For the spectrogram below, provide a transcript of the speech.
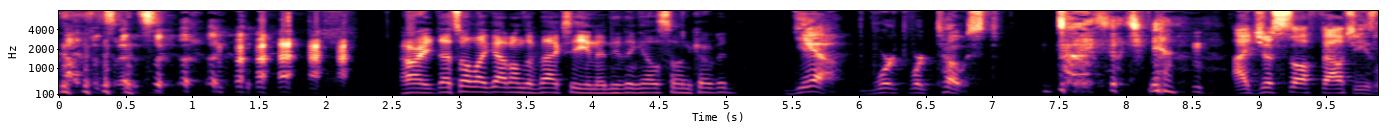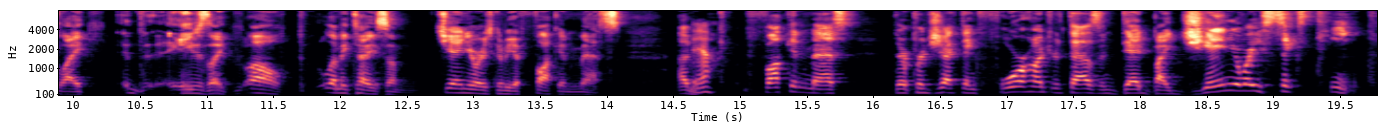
Alpha says. All right, that's all I got on the vaccine. Anything else on COVID? yeah, we're we're toast. yeah. I just saw Fauci's like he was like, "Oh, let me tell you something. January's going to be a fucking mess. A Yeah. fucking mess. They're projecting 400,000 dead by January 16th.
